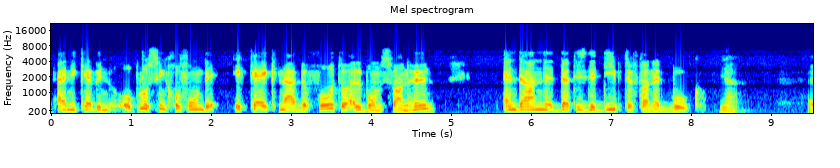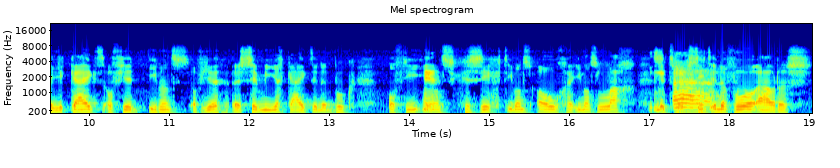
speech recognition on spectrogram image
En ik heb een oplossing gevonden. Ik kijk naar de fotoalbums van hun. En dan, dat is de diepte van het boek. Ja. En je kijkt of je iemand, of je, eh, Semir kijkt in het boek, of die Ja. iemands gezicht, iemands ogen, iemands lach weer terugziet in de voorouders.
